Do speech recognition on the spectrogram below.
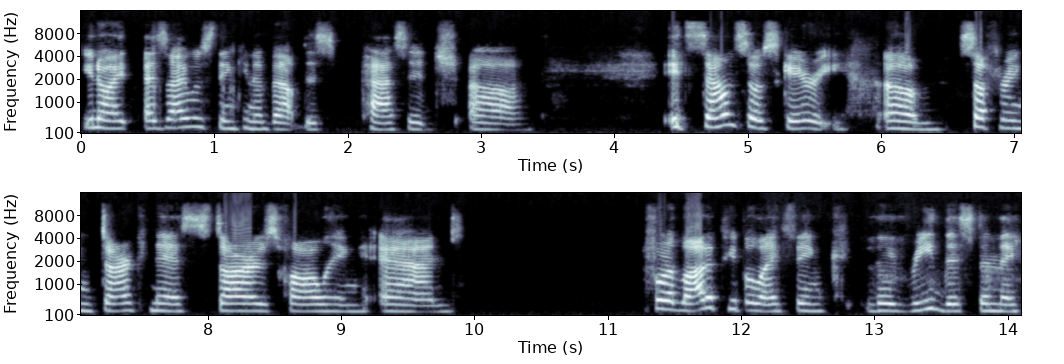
you know, I, as I was thinking about this passage, uh, it sounds so scary. Um, suffering, darkness, stars falling, and for a lot of people, I think they read this and they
